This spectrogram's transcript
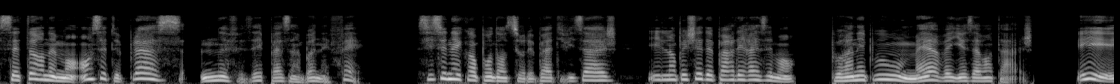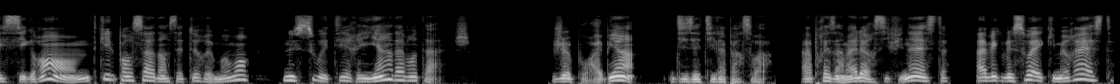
cet ornement en cette place ne faisait pas un bon effet. Si ce n'est qu'en pendant sur le bas du visage, il l'empêchait de parler aisément, pour un époux merveilleux avantage, et si grand qu'il pensa dans cet heureux moment ne souhaiter rien davantage. Je pourrais bien, disait-il à part soi, après un malheur si funeste, avec le souhait qui me reste,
